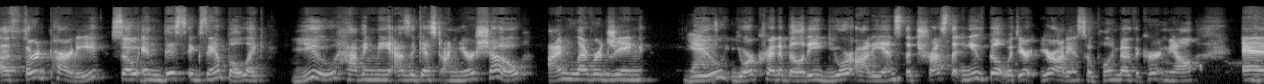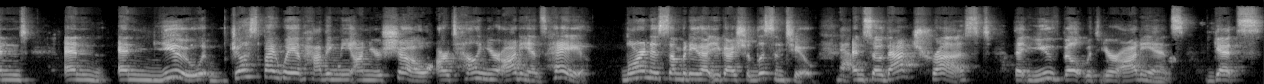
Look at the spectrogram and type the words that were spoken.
a third party. So in this example, like you having me as a guest on your show, I'm leveraging yeah. you, your credibility, your audience, the trust that you've built with your your audience. So pulling back the curtain, y'all, and. Mm-hmm and and you just by way of having me on your show are telling your audience hey lauren is somebody that you guys should listen to. Yeah. and so that trust that you've built with your audience gets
